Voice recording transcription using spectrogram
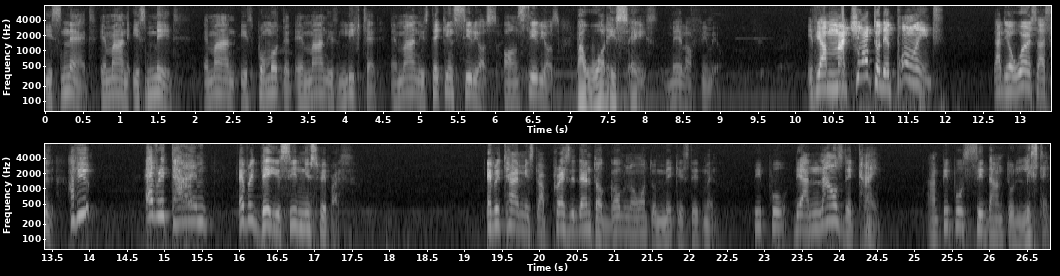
is snared, a man is made, a man is promoted, a man is lifted, a man is taken serious or unserious by what he says, male or female. If you are mature to the point that your words are said, have you every time, every day you see newspapers, every time Mr. President or governor want to make a statement, people they announce the time and people sit down to listen.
